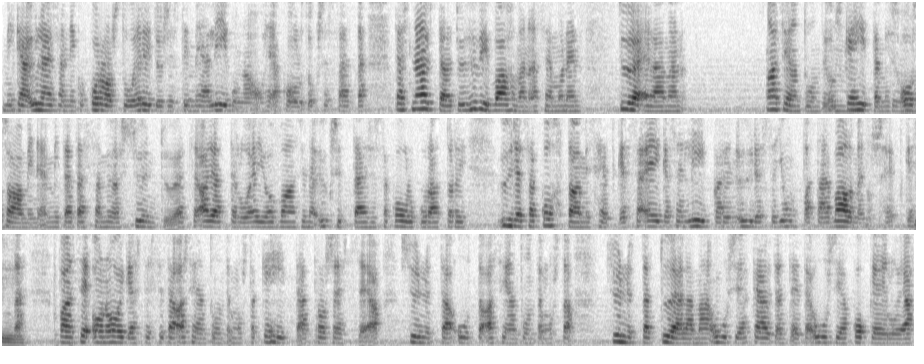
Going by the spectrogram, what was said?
mikä yleensä niin korostuu erityisesti meidän liikunnanohjaakoulutuksessa, että tässä näyttäytyy hyvin vahvana semmoinen työelämän asiantuntijuus, mm, kehittämisosaaminen, mitä tässä myös syntyy. Että se ajattelu ei ole vaan siinä yksittäisessä koulukuraattori yhdessä kohtaamishetkessä, eikä sen liikkarin yhdessä jumppa- tai valmennushetkessä, mm. vaan se on oikeasti sitä asiantuntemusta, kehittää prosesseja, synnyttää uutta asiantuntemusta, synnyttää työelämää, uusia käytänteitä, uusia kokeiluja,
